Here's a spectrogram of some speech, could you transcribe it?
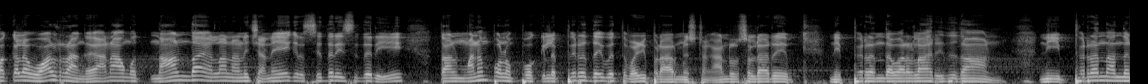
மக்களை வாழ்கிறாங்க ஆனால் அவங்க நான் தான் எல்லாம் நினச்சி அநேகர் சிதறி சிதறி தான் மனம் போன போக்கில் பிற தெய்வத்தை வழிபட ஆரம்பிச்சிட்டாங்க. ஆண்டவர் சொல்கிறாரு நீ பிறந்த வரலாறு இதுதான். நீ பிறந்த அந்த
